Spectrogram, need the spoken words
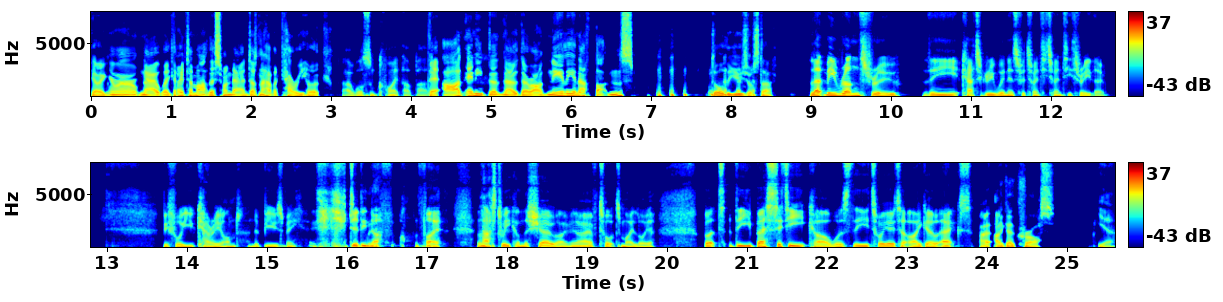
going, "Oh, "No, we're going to mark this one down. Doesn't have a curry hook. I wasn't quite that bad. There aren't any. No, there aren't nearly enough buttons. it's all the usual stuff. Let me run through the category winners for 2023, though, before you carry on and abuse me. you did enough by last week on the show. I mean, I have talked to my lawyer. But the best city car was the Toyota Aygo X. I, go cross. Yeah,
